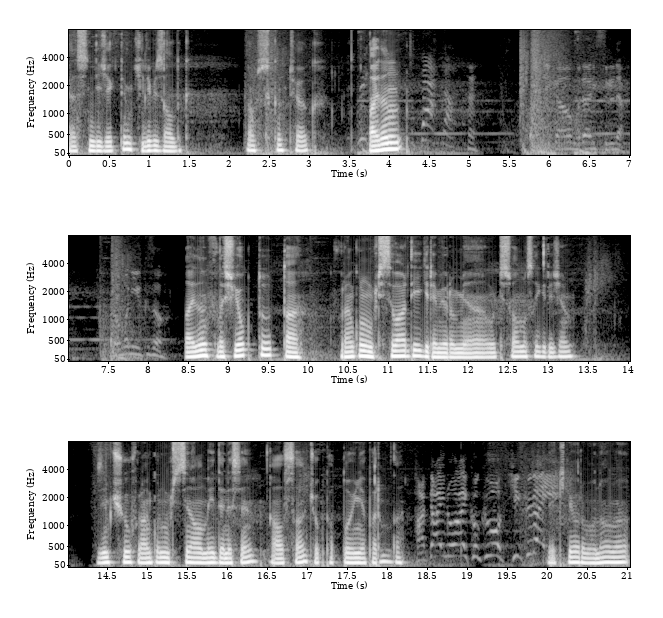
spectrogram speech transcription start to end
Gelsin diyecektim. Kili biz aldık. Tamam sıkıntı yok. Zaydan'ın Zaydan'ın flash'ı yoktu da Franco'nun ultisi var diye giremiyorum ya. Ultisi olmasa gireceğim. Bizim şu Franco'nun ultisini almayı denese, alsa çok tatlı oyun yaparım da. Bekliyorum onu ama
